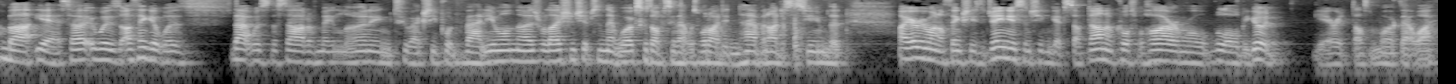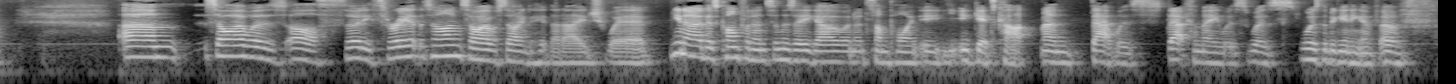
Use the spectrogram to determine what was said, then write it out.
but yeah, so it was. I think it was that was the start of me learning to actually put value on those relationships and networks because obviously that was what I didn't have, and I just assumed that oh, everyone will think she's a genius and she can get stuff done. Of course, we'll hire and we'll we'll all be good. Yeah, it doesn't work that way. Um, so I was oh 33 at the time, so I was starting to hit that age where you know there's confidence and there's ego, and at some point it, it gets cut, and that was that for me was was was the beginning of, of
